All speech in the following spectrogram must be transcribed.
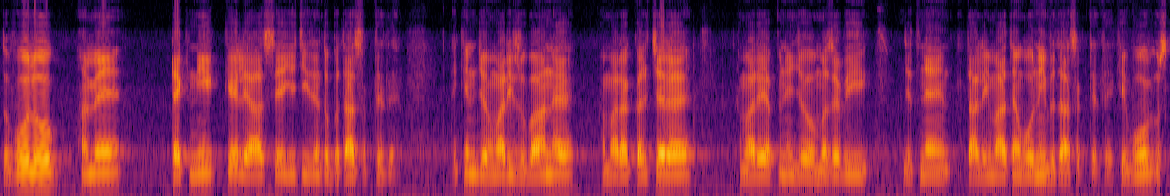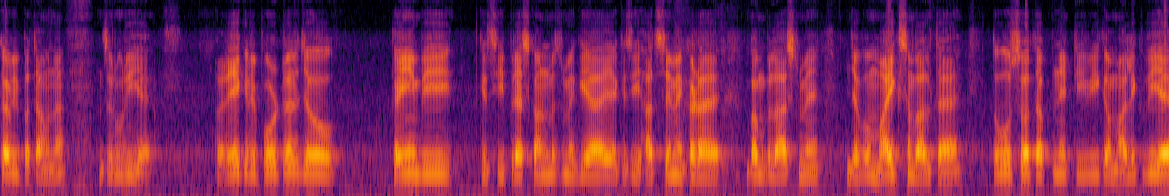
تو وہ لوگ ہمیں ٹیکنیک کے لحاظ سے یہ چیزیں تو بتا سکتے تھے، لیکن جو ہماری زبان ہے، ہمارا کلچر ہے، ہمارے اپنی جو مذہبی جتنے تعلیمات ہیں، وہ نہیں بتا سکتے تھے کہ وہ اس کا بھی پتہ ہونا ضروری ہے۔ اور ایک رپورٹر جو کہیں بھی کسی پریس کانفرنس میں گیا ہے یا کسی حادثے میں کھڑا ہے، بم بلاسٹ میں، جب وہ مائک سنبھالتا ہے، تو اس وقت اپنے ٹی وی کا مالک بھی ہے۔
